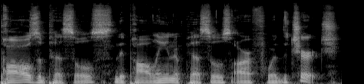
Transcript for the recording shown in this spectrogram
Paul's epistles, the Pauline epistles, are for the church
